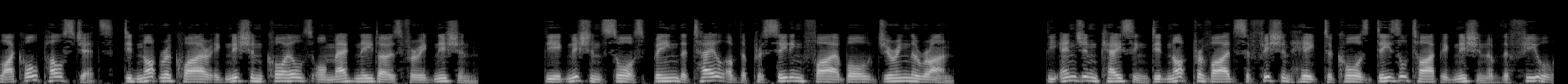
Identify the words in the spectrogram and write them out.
like all pulsejets, did not require ignition coils or magnetos for ignition. The ignition source being the tail of the preceding fireball during the run. The engine casing did not provide sufficient heat to cause diesel-type ignition of the fuel,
